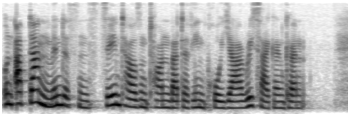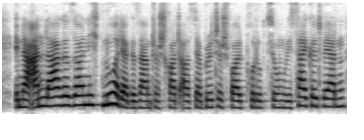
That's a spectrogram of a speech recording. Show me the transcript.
und ab dann mindestens 10.000 Tonnen Batterien pro Jahr recyceln können. In der Anlage soll nicht nur der gesamte Schrott aus der Britishvolt-Produktion recycelt werden,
